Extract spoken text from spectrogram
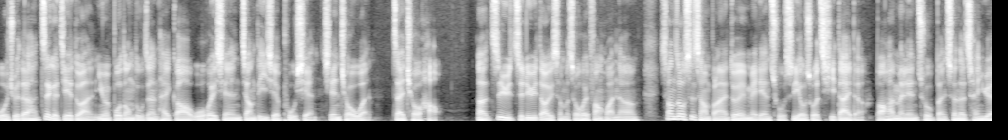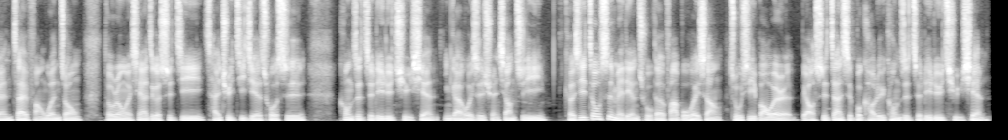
我觉得这个阶段因为波动度真的太高，我会先降低一些铺险，先求稳再求好。呃，至于殖利率到底什么时候会放缓呢？上周市场本来对美联储是有所期待的，包含美联储本身的成员在访问中都认为现在这个时机采取积极的措施，控制殖利率曲线应该会是选项之一。可惜周四美联储的发布会上，主席鲍威尔表示暂时不考虑控制殖利率曲线，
